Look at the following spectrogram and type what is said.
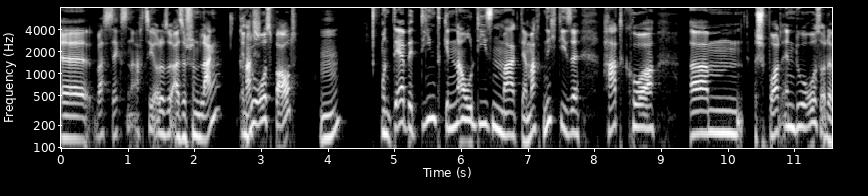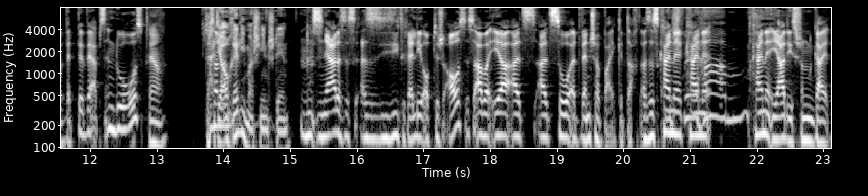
äh, was 86 oder so, also schon lang Krass. Enduros baut. Mhm. Und der bedient genau diesen Markt. Der macht nicht diese Hardcore ähm, Sport-Enduros oder Wettbewerbs-Enduros, Ja. Da hat ja auch Rallye-Maschinen stehen. ja, das ist, also sie sieht Rallye optisch aus, ist aber eher als, als so Adventure Bike gedacht. Also es ist keine, keine, haben. keine, ja, die ist schon geil.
